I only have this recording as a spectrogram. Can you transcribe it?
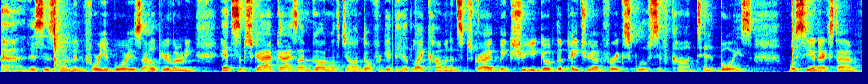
this is women for you boys. I hope you're learning. Hit subscribe guys. I'm gone with john. Don't forget to hit like comment and subscribe. Make sure you go to the patreon for exclusive content boys. We'll see you next time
